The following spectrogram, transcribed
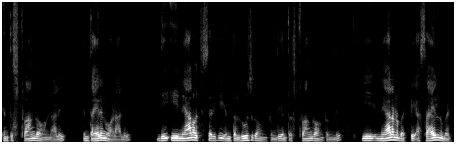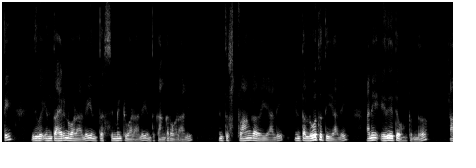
ఎంత స్ట్రాంగ్గా ఉండాలి ఎంత ఐరన్ వాడాలి. దీ ఈ నేల వచ్చేసరికి ఎంత లూజ్గా ఉంటుంది ఎంత స్ట్రాంగ్గా ఉంటుంది. ఈ నేలను బట్టి ఆ సాయిల్ని బట్టి ఇదిగో ఇంత ఐరన్ వాడాలి ఇంత సిమెంట్ వాడాలి ఇంత కంకర వాడాలి ఇంత స్ట్రాంగ్గా వేయాలి ఇంత లోతు తీయాలి అని ఏదైతే ఉంటుందో ఆ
